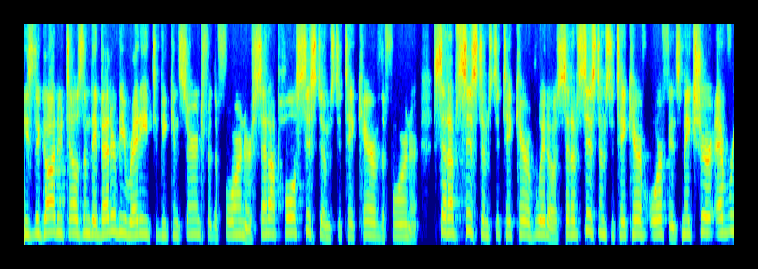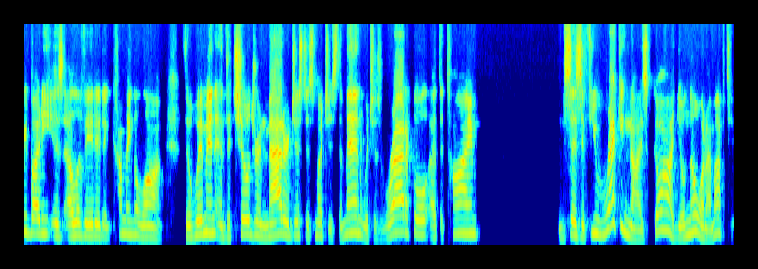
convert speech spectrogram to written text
He's the God who tells them they better be ready to be concerned for the foreigner, set up whole systems to take care of the foreigner, set up systems to take care of widows, set up systems to take care of orphans, make sure everybody is elevated and coming along. The women and the children matter just as much as the men, which is radical at the time. He says, if you recognize God, you'll know what I'm up to.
